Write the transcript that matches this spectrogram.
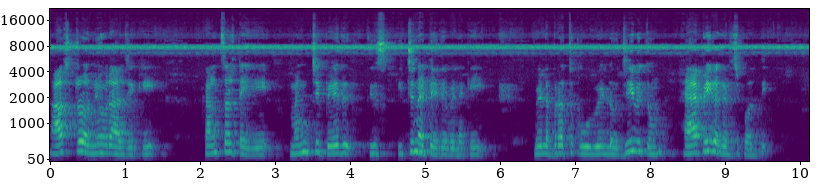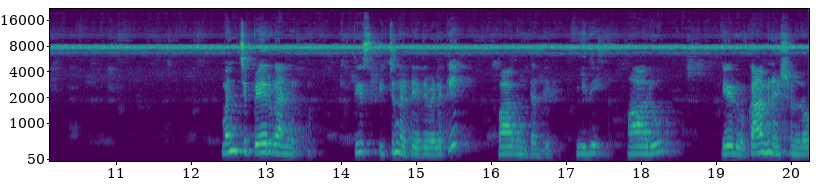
ఆస్ట్రో న్యూరాలజీకి కన్సల్ట్ అయ్యి మంచి పేరు తీసు ఇచ్చినట్టయితే వీళ్ళకి వీళ్ళ బ్రతుకు వీళ్ళ జీవితం హ్యాపీగా గడిచిపోద్ది. మంచి పేరు కానీ తీసి ఇచ్చినట్టయితే వీళ్ళకి బాగుంటుంది ఇది ఆరు ఏడు కాంబినేషన్లో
